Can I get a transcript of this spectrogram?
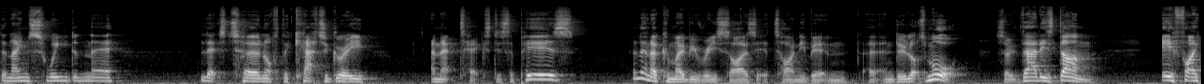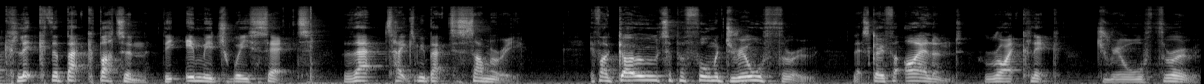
the name Sweden there. Let's turn off the category and that text disappears. And then I can maybe resize it a tiny bit and, and do lots more. So that is done. If I click the back button, the image we set, that takes me back to summary. If I go to perform a drill through, let's go for Ireland, right click, drill through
